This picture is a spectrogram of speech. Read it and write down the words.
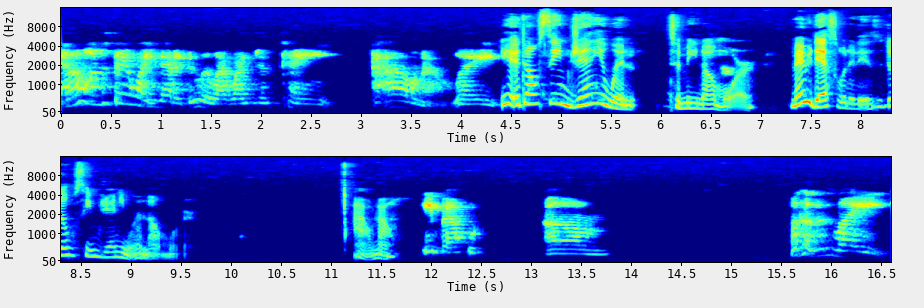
and I don't understand why you gotta do it. Like, why you just can't, I don't know. Like, yeah, it don't seem genuine to me no more. Maybe that's what it is. It don't seem genuine no more. I don't know. It baffles, um, because it's like,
